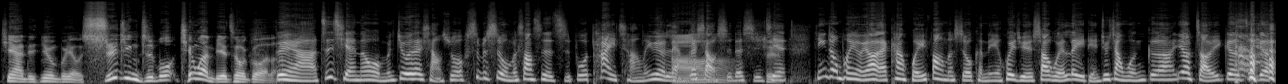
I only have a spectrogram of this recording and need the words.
亲爱的听众朋友，实景直播千万别错过了。对啊，之前呢，我们就在想说，是不是我们上次的直播太长了？因为两个小时的时间，啊听众朋友要来看回放的时候，可能也会觉得稍微累一点。就像文哥啊，要找一个这个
